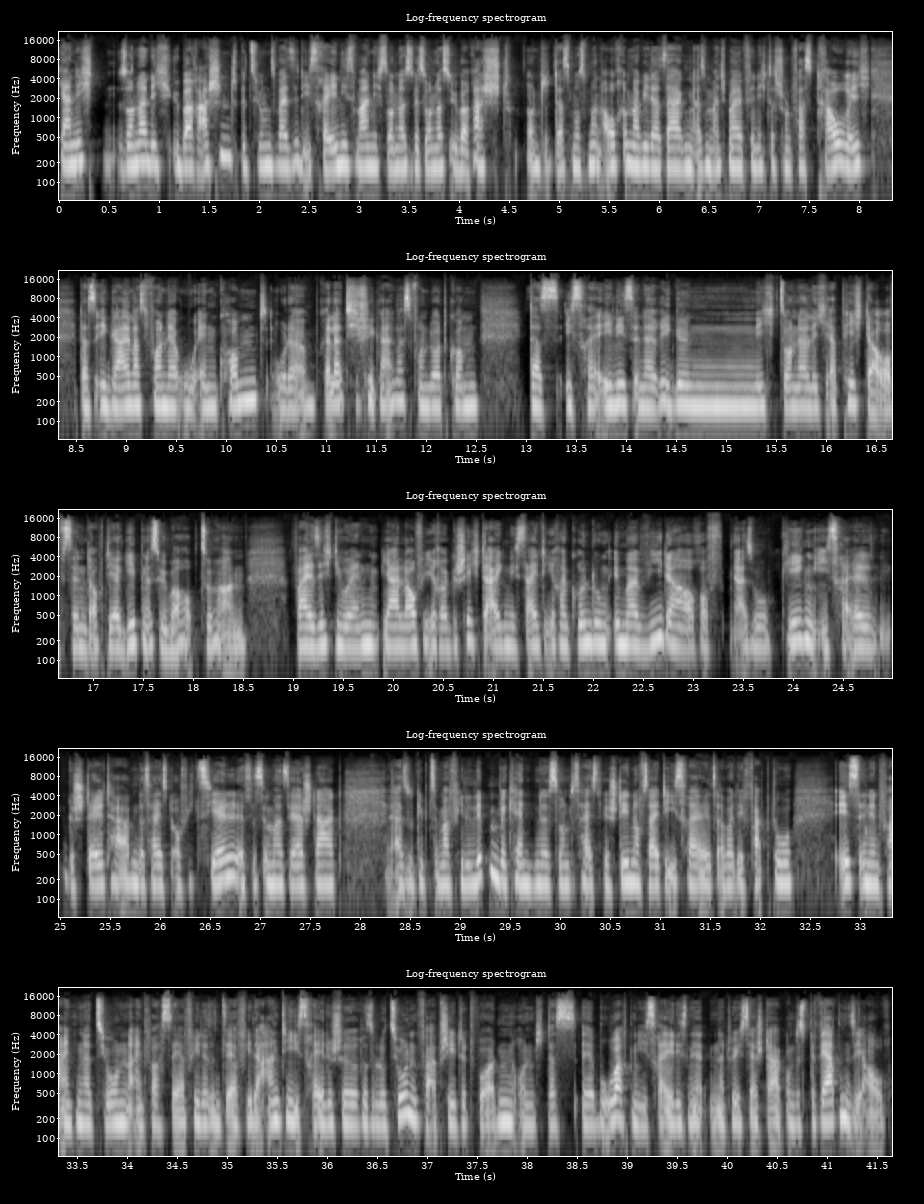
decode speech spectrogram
Ja nicht sonderlich überraschend, beziehungsweise die Israelis waren nicht besonders, besonders überrascht. Und das muss man auch immer wieder sagen. Also manchmal finde ich das schon fast traurig, dass egal was von der UN kommt oder relativ egal was von dort kommt, dass Israelis in der Regel nicht sonderlich erpicht darauf sind, auch die Ergebnisse überhaupt zu hören weil sich die UN ja im Laufe ihrer Geschichte eigentlich seit ihrer Gründung immer wieder auch auf, also gegen Israel gestellt haben. Das heißt, offiziell ist es immer sehr stark, also gibt es immer viele Lippenbekenntnisse und das heißt, wir stehen auf Seite Israels, aber de facto ist in den Vereinten Nationen einfach sehr viele, sind sehr viele anti-israelische Resolutionen verabschiedet worden und das äh, beobachten die Israelis natürlich sehr stark und das bewerten sie auch.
